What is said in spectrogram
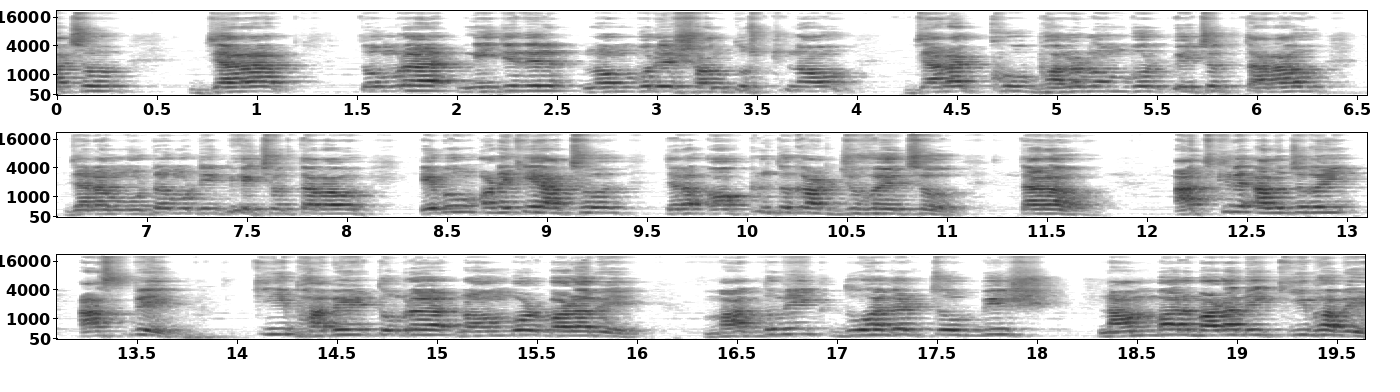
আছো। যারা তোমরা নিজেদের নম্বরে সন্তুষ্ট নাও। যারা খুব ভালো নম্বর পেয়েছ তারাও, যারা মোটামুটি পেয়েছ তারাও, এবং অনেকে আছো যারা অকৃতকার্য হয়েছো তারাও। আজকের আলোচনায় আসবে কীভাবে তোমরা নম্বর বাড়াবে? মাধ্যমিক দু নাম্বার বাড়াবে কীভাবে?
